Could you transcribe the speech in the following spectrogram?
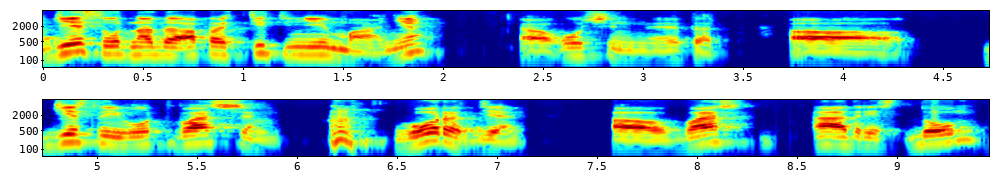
Здесь вот надо обратить внимание, а, очень это, а, если вот в вашем городе а, ваш адрес дом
